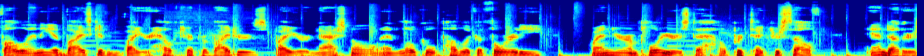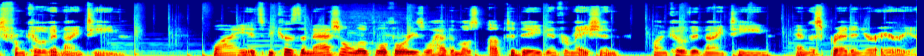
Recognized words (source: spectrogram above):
Follow any advice given by your healthcare providers, by your national and local public authority, and your employers to help protect yourself and others from COVID 19. Why? It's because the national and local authorities will have the most up to date information on COVID 19 and the spread in your area.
